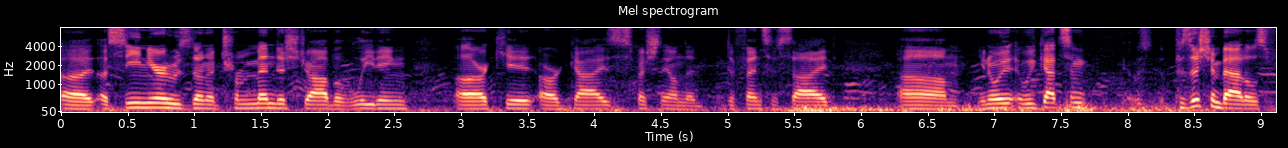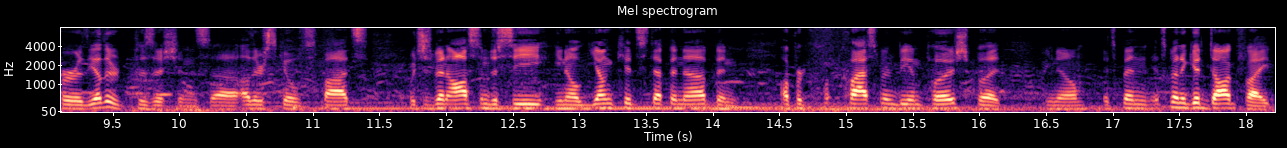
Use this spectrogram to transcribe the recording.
uh, a senior who's done a tremendous job of leading our kid, our guys, especially on the defensive side. Um, you know, we, have got some position battles for the other positions, uh, other skill spots, which has been awesome to see. You know, young kids stepping up and upperclassmen being pushed, but you know, it's been it's been a good dogfight.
